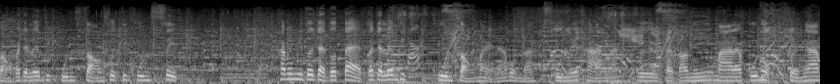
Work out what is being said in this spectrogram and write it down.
สองก็จะเริ่มที่คูณ2สุดที่คูณ10ถ้าไม่มีตัวจ่ายตัวแตกก็จะเริ่มที่คูณ2ใหม่นะผมนะ คูณไม่ค้างนะเออแต่ตอนนี้มาแล้วคูณ6สวยงาม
